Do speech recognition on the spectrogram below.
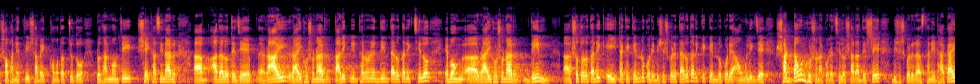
সভানেত্রী সাবেক ক্ষমতাচ্যুত প্রধানমন্ত্রী শেখ হাসিনার আদালতে যে রায় রায় ঘোষণার তারিখ নির্ধারণের দিন তেরো তারিখ ছিল এবং রায় ঘোষণার দিন সতেরো তারিখ এইটাকে কেন্দ্র করে, বিশেষ করে তেরো তারিখকে কেন্দ্র করে আওয়ামী লীগ যে শাটডাউন ঘোষণা করেছিল সারা দেশে, বিশেষ করে রাজধানী ঢাকায়,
